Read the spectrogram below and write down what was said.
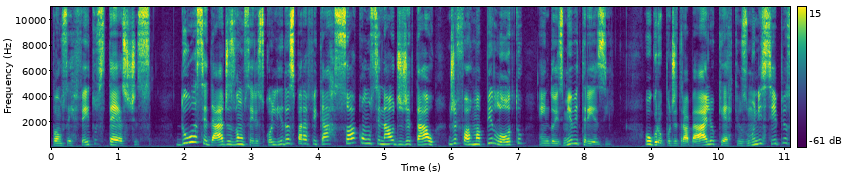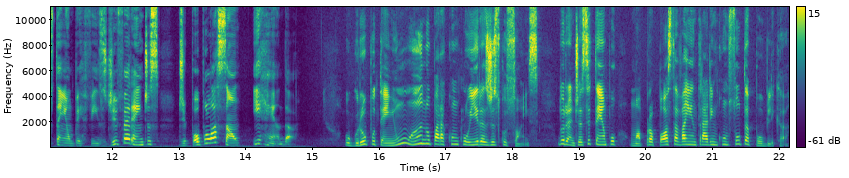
vão ser feitos testes. Duas cidades vão ser escolhidas para ficar só com o sinal digital de forma piloto em 2013. O grupo de trabalho quer que os municípios tenham perfis diferentes de população e renda. O grupo tem um ano para concluir as discussões. Durante esse tempo, uma proposta vai entrar em consulta pública.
